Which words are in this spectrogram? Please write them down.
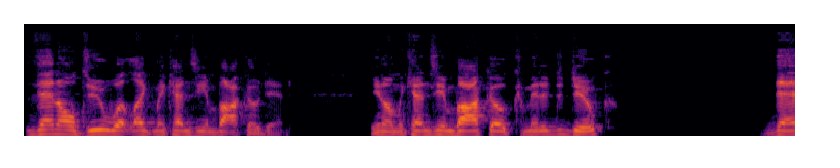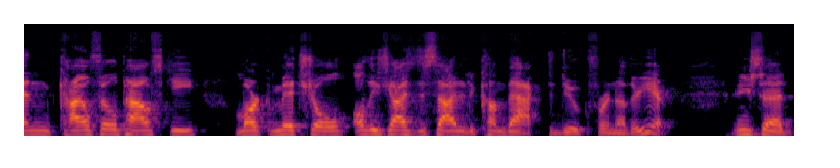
then I'll do what like Mackenzie Mgbako did. You know, Mackenzie Mgbako committed to Duke. Then Kyle Filipowski, Mark Mitchell, all these guys decided to come back to Duke for another year. And he said,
